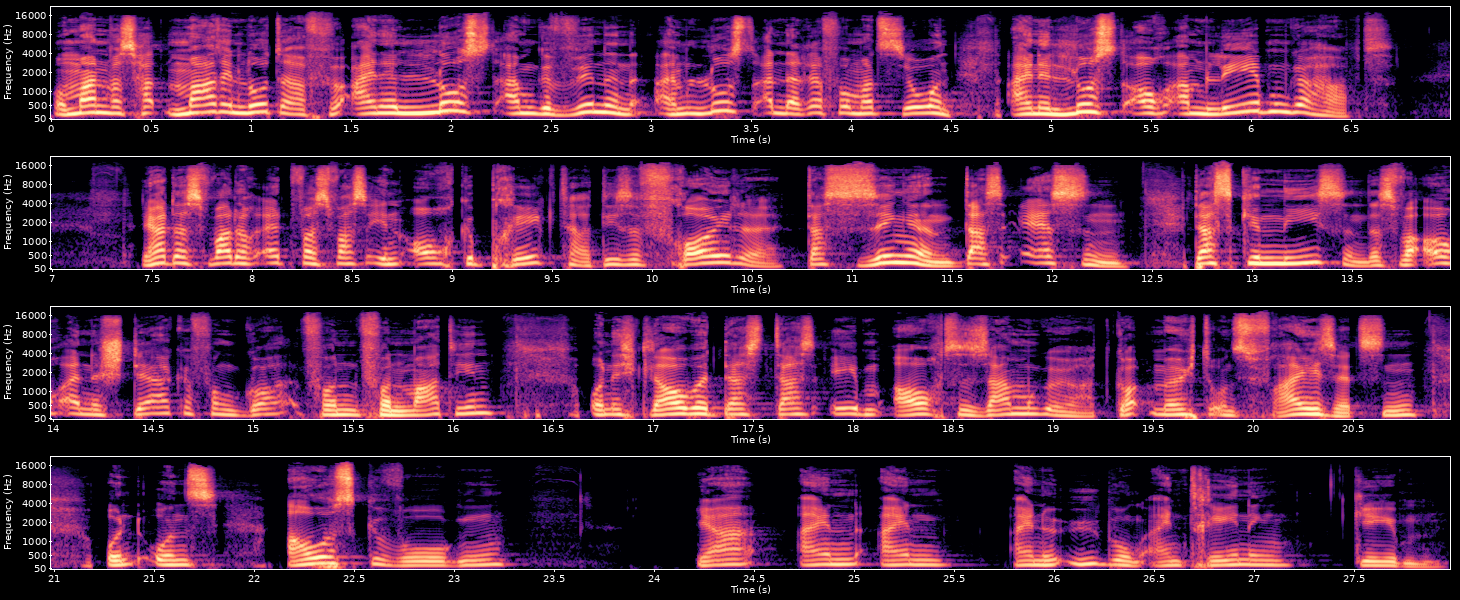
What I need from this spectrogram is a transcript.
Und Mann, was hat Martin Luther für eine Lust am Gewinnen, eine Lust an der Reformation, eine Lust auch am Leben gehabt? Ja, das war doch etwas, was ihn auch geprägt hat. Diese Freude, das Singen, das Essen, das Genießen, das war auch eine Stärke von, Gott, von, von Martin. Und ich glaube, dass das eben auch zusammengehört. Gott möchte uns freisetzen und uns ausgewogen ja, ein, ein, eine Übung, ein Training geben.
